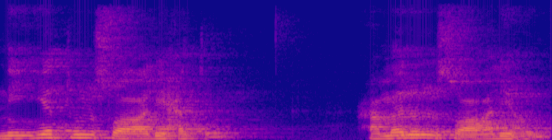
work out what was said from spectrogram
നീയത്തുൻ സ്വാലിഹത്തുൻ അമലുൻ സ്വാലിഹുൻ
